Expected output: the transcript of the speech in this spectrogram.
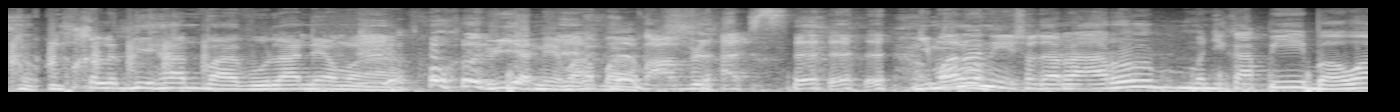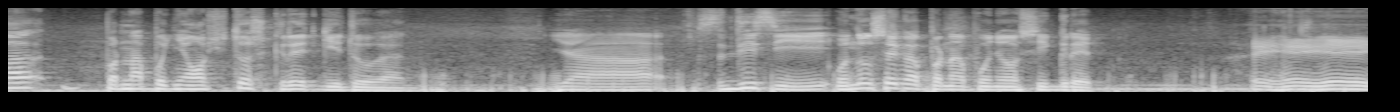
Kelebihan pak bulannya mah. Oh, kelebihan ya maaf, maaf. 15 Gimana nih saudara Arul menyikapi bahwa pernah punya osi itu grade gitu kan? Ya sedih sih. untung saya nggak pernah punya osi grade Hei hei hei.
